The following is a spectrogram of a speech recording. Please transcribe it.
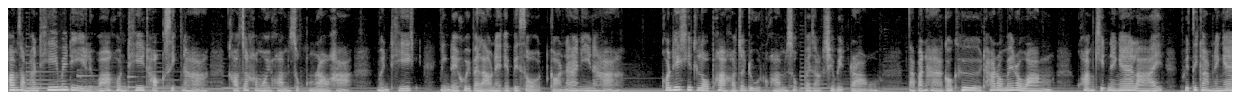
ความสัมพันธ์ที่ไม่ดีหรือว่าคนที่ toxic นะคะ เขาจะขโมยความสุขของเราค่ะ เหมือนที่หญิงได้คุยไปแล้วใน episode ก่อนหน้านี้นะคะคนที่คิดลบค่ะ เขาจะดูดความสุขไปจากชีวิตเรา แต่ปัญหาก็คือถ้าเราไม่ระวัง ความคิดในแง่ร้าย พฤติกรรมในแง่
